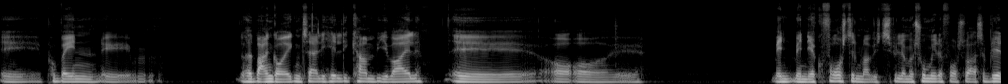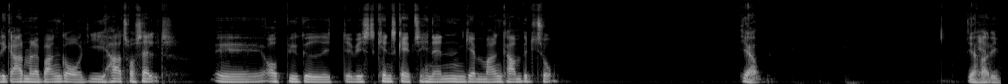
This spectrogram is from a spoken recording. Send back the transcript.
øh, på banen. Øh, nu havde Bangor ikke en særlig heldig kamp i Vejle, øh, og, og øh, men, men jeg kunne forestille mig, hvis de spiller med to meter forsvar, så bliver det Gardman og Bangor. De har trods alt øh, opbygget et øh, vist kendskab til hinanden gennem mange kampe, de to. Ja. Det har Ja. de.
